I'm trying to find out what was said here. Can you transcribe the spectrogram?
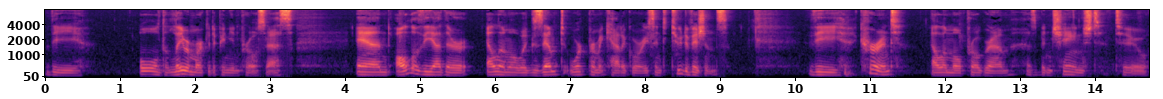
the old labor market opinion process and all of the other LMO exempt work permit categories into two divisions. The current LMO program has been changed to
